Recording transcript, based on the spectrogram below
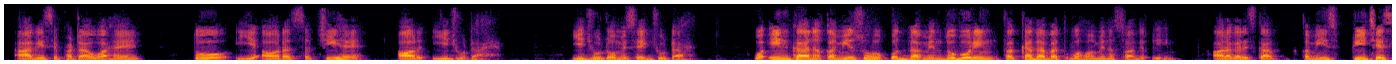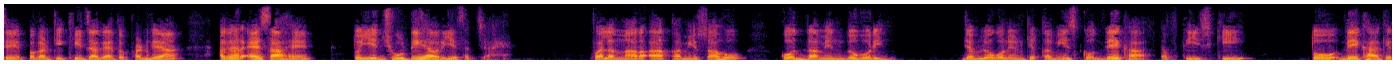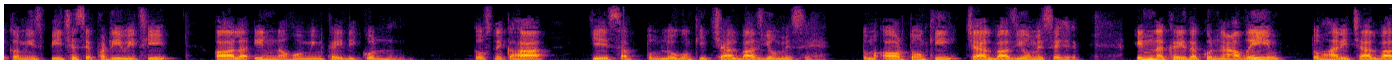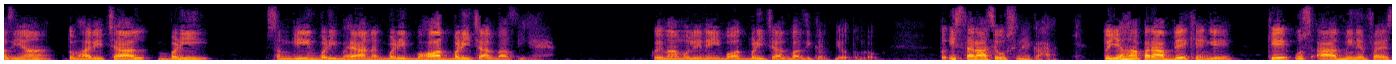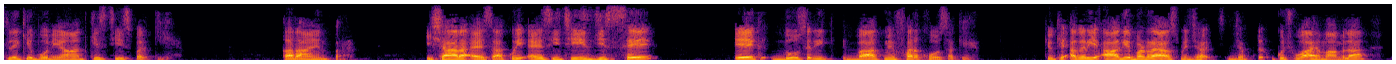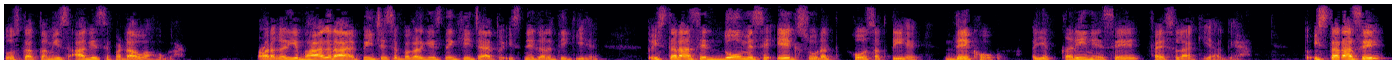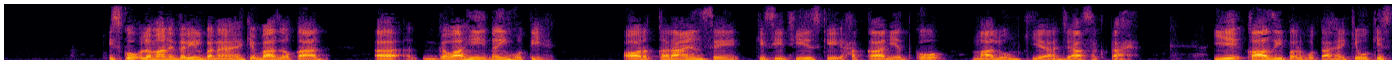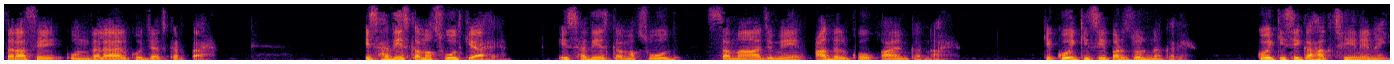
آگے سے پھٹا ہوا ہے، تو یہ عورت سچی ہے اور یہ جھوٹا ہے۔ یہ جھوٹوں میں سے ایک جھوٹا ہے۔ وہ ان کا نہ قمیص ہو قد من دوبرین فقدبت وہ من اور اگر اس کا قمیص پیچھے سے پکڑ کے کھینچا گیا تو پھٹ گیا۔ اگر ایسا ہے تو یہ جھوٹی ہے اور یہ سچا ہے۔ فلم قمیصہ قد من دوبرین جب لوگوں نے ان کی قمیص کو دیکھا، تفتیش کی، تو دیکھا کہ قمیض پیچھے سے پھٹی ہوئی تھی۔ قال انه من کن تو اس نے کہا، یہ سب تم لوگوں کی چال بازیوں میں سے ہے۔ تم عورتوں کی چال بازیوں میں سے ہے۔ ان قید کن عظیم تمہاری چال بازیاں تمہاری چال بڑی سنگین، بڑی بھیانک، بڑی بہت بڑی چال بازی ہے۔ کوئی معمولی نہیں، بہت بڑی چال بازی کرتی ہو تم لوگ۔ تو اس طرح سے اس نے کہا۔ تو یہاں پر آپ دیکھیں گے کہ اس آدمی نے فیصلے کی بنیاد کس چیز پر کی ہے۔ قرائن پر۔ اشارہ ایسا، کوئی ایسی چیز جس سے ایک دوسری بات میں فرق ہو سکے۔ کیونکہ اگر یہ آگے بڑھ رہا ہے، اس میں کچھ ہوا ہے معاملہ، تو اس کا قمیص آگے سے پھٹا ہوا ہوگا۔ اور اگر یہ بھاگ رہا ہے، پیچھے سے پکڑ کے اس نے کھینچا ہے، تو اس نے غلطی کی ہے۔ تو اس طرح سے دو میں سے ایک صورت ہو سکتی ہے۔ دیکھو، یہ کرینے سے فیصلہ کیا گیا۔ تو اس طرح سے اس کو علماء نے دلیل بنایا ہے کہ بعض اوقات گواہی نہیں ہوتی ہے۔ اور قرائن سے کسی چیز کی حقانیت کو معلوم کیا جا سکتا ہے۔ یہ قاضی پر ہوتا ہے کہ وہ کس طرح سے ان دلائل کو جج کرتا ہے۔ اس حدیث کا مقصود کیا ہے؟ اس حدیث کا مقصود سماج میں عدل کو قائم کرنا ہے کہ کوئی کسی پر ظلم نہ کرے، کوئی کسی کا حق چھینے نہیں،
